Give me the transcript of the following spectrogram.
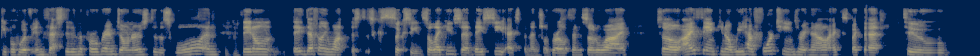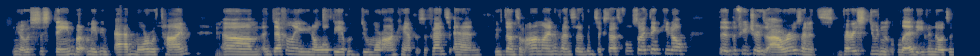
people who have invested in the program donors to the school and mm-hmm. they don't they definitely want this to succeed. So like you said they see exponential growth and so do i. So i think you know we have four teams right now. I expect that to you know sustain but maybe add more with time. Mm-hmm. um, and definitely you know we'll be able to do more on campus events and we've done some online events that have been successful. So i think you know the, the future is ours and it's very student led even though it's a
